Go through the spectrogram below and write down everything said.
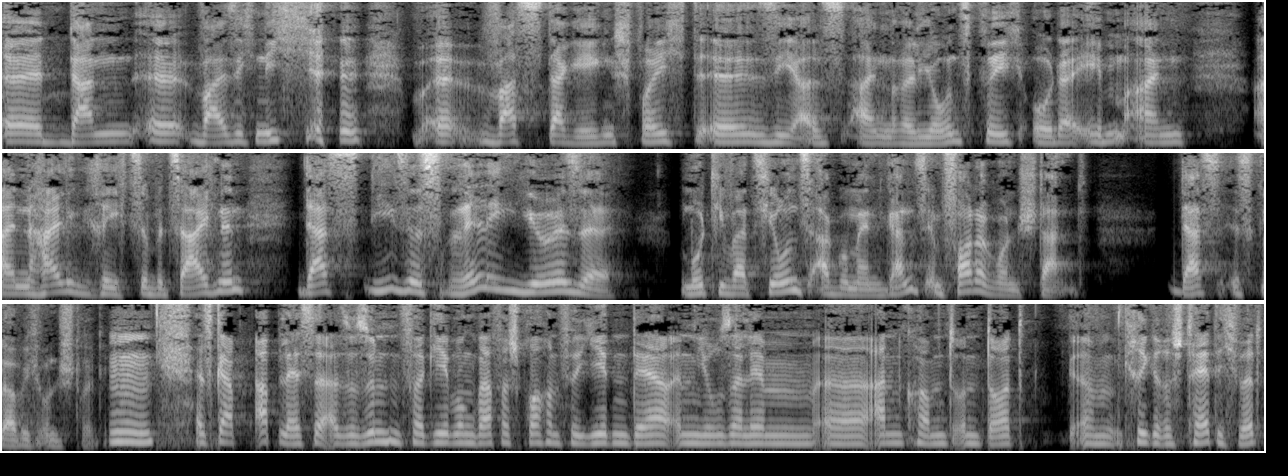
äh, dann äh, weiß ich nicht, äh, was dagegen spricht, sie als einen Religionskrieg oder eben einen, einen Heiligen Krieg zu bezeichnen. Dass dieses religiöse Motivationsargument ganz im Vordergrund stand, das ist, glaube ich, unstrittig. Mm, es gab Ablässe, also Sündenvergebung war versprochen für jeden, der in Jerusalem äh, ankommt und dort ähm, kriegerisch tätig wird.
